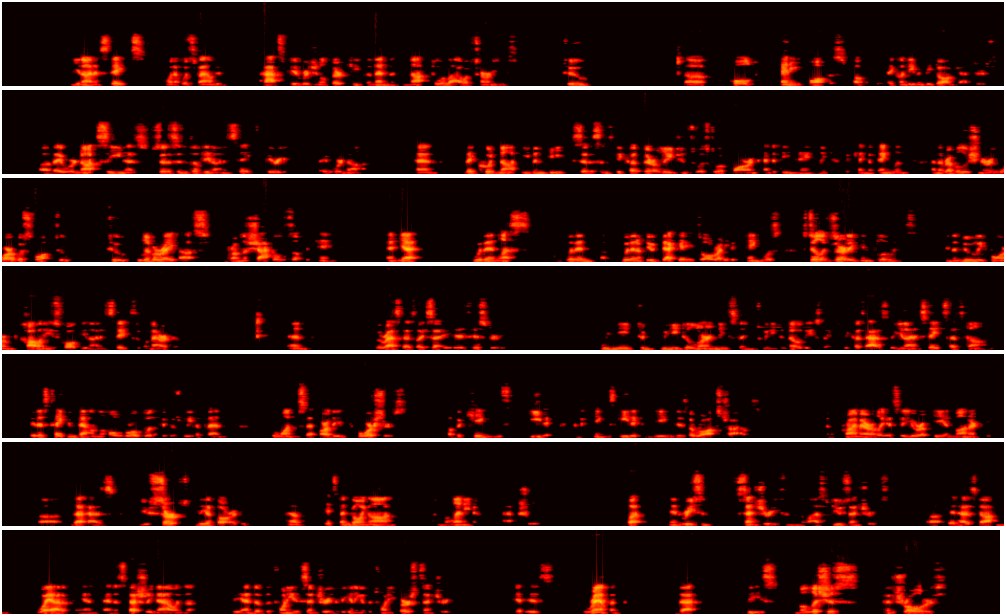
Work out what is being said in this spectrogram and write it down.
the United States, when it was founded, passed the original 13th Amendment not to allow attorneys to uh, hold any office publicly. They couldn't even be dog catchers. Uh, they were not seen as citizens of the United States, were not. And they could not even be citizens because their allegiance was to a foreign entity, namely the King of England, and the Revolutionary War was fought to to liberate us from the shackles of the king. And yet, within less, within, within a few decades already, the king was still exerting influence in the newly formed colonies called the United States of America. And the rest, as they say, is history. We need to, we need to learn these things. We need to know these things because as the United States has gone, it has taken down the whole world with it because we have been the ones that are the enforcers of the king's edict. And the king's edict being is the Rothschilds. Primarily, it's the European monarchy uh, that has usurped the authority. Now, it's been going on millennia, actually. But in recent centuries, in the last few centuries, uh, it has gotten way out of hand, and especially now in the, the end of the 20th century and the beginning of the 21st century, it is rampant that these malicious controllers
